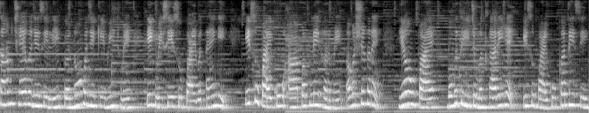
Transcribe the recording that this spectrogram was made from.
शाम छह बजे से लेकर नौ बजे के बीच में एक विशेष उपाय बताएँगे। इस उपाय को आप अपने घर में अवश्य करें। यह उपाय बहुत ही चमत्कारी है। इस उपाय को करने से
